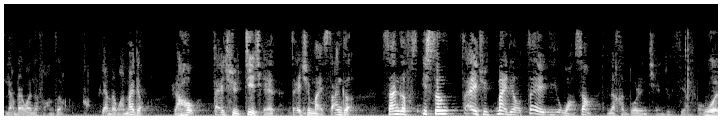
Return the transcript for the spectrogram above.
两百万的房子了，好，两百万卖掉，然后再去借钱，再去买三个，三个一升，再去卖掉，再一往上，那很多人钱就是这样爆。我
